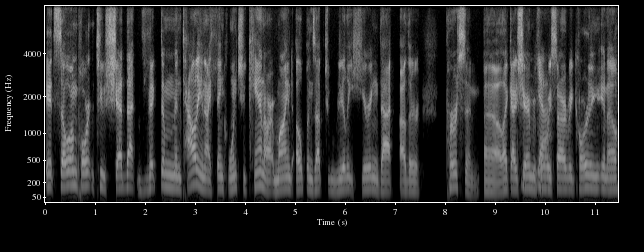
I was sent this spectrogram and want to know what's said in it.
it's so important to shed that victim mentality. And I think once you can, our mind opens up to really hearing that other person. Uh, like I shared before Yeah. we started recording, you know,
